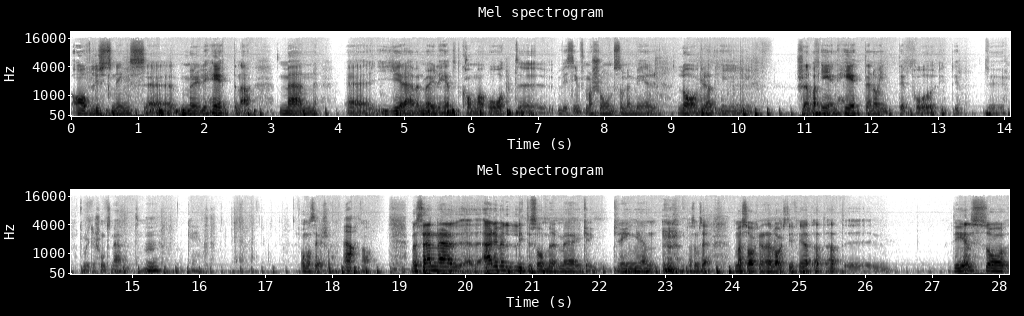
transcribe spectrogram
avlyssningsmöjligheterna. Uh, men uh, ger även möjlighet att komma åt uh, viss information som är mer lagrad i själva enheten och inte på kommunikationsnätet. Mm. Okay. Om man säger så. Ja. Ja. Men sen eh, är det väl lite så med, med kring eh, vad ska man säga, de här sakerna, den här lagstiftningen. Att, att, att, eh, dels så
